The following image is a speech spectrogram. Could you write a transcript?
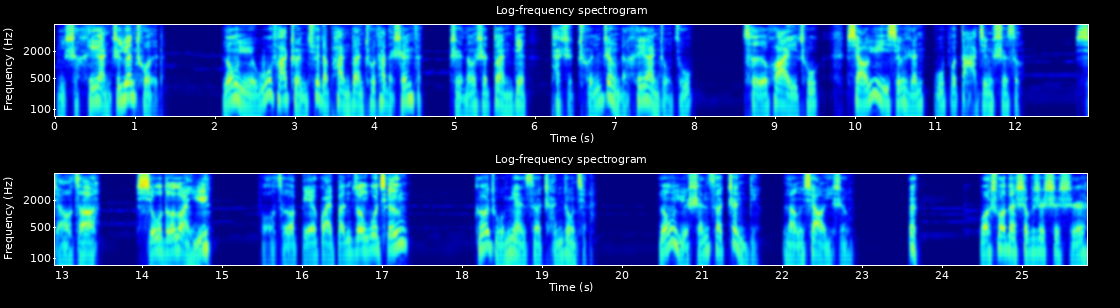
你是黑暗之渊出来的？”龙宇无法准确的判断出他的身份，只能是断定他是纯正的黑暗种族。此话一出，小玉一行人无不大惊失色：“小子，休得乱语，否则别怪本尊无情。”阁主面色沉重起来，龙宇神色镇定，冷笑一声：“哼，我说的是不是事实？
